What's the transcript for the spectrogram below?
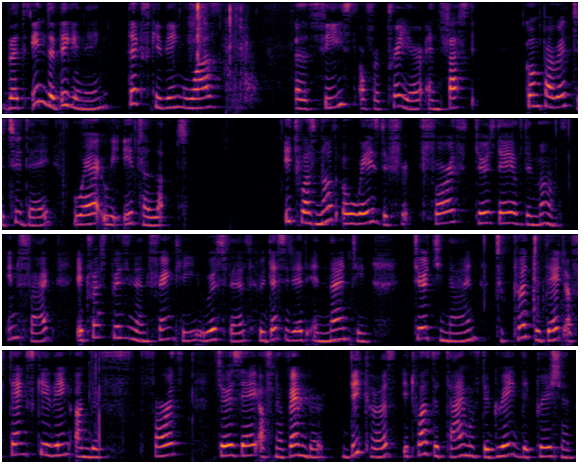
But in the beginning, Thanksgiving was a feast of a prayer and fasting, compared to today where we eat a lot. It was not always the fourth Thursday of the month. In fact, it was President Franklin Roosevelt who decided in 1939 to put the date of Thanksgiving on the fourth Thursday of November because it was the time of the Great Depression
